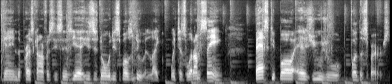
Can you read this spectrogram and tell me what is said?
game, the press conference. He says, "Yeah, he's just doing what he's supposed to do." Like, which is what I'm saying. Basketball as usual for the Spurs.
